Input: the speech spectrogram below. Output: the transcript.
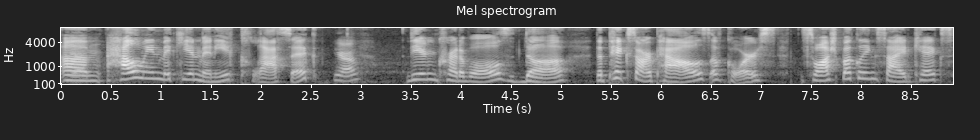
um, Halloween Mickey and Minnie, classic. Yeah. The Incredibles, duh. The Pixar pals, of course. Swashbuckling sidekicks,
